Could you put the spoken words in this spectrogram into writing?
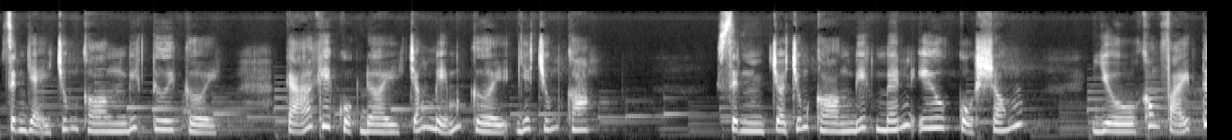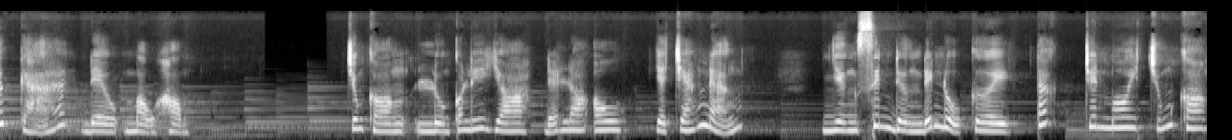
Xin dạy chúng con biết tươi cười. Cả khi cuộc đời chẳng mỉm cười với chúng con. Xin cho chúng con biết mến yêu cuộc sống. Dù không phải tất cả đều màu hồng. Chúng con luôn có lý do để lo âu và chán nản nhưng xin đừng để nụ cười tắt trên môi chúng con.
